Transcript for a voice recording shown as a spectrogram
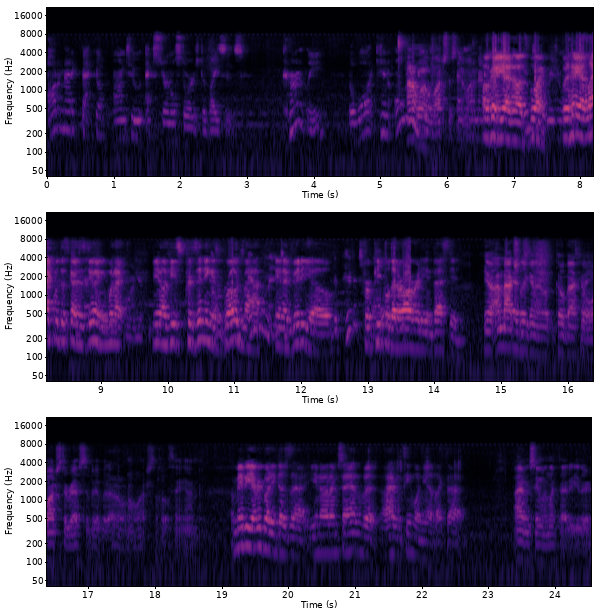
Automatic backup onto external storage devices. Currently, the wallet can only I don't wanna watch this an anymore. Okay, yeah, no, it's boring. But hey, I like what this guy is doing. When I, folder on your you know, he's presenting his roadmap in a video for people that are already invested. Yeah, I'm actually gonna go back and watch the rest of it, but I don't want to watch the whole thing on. Maybe everybody does that. You know what I'm saying? But I haven't seen one yet like that. I haven't seen one like that either.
